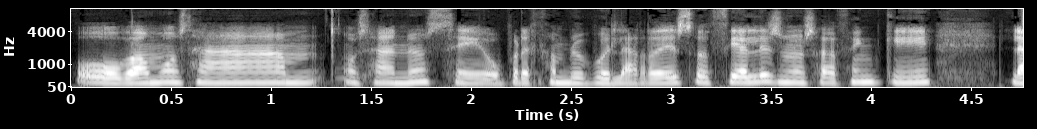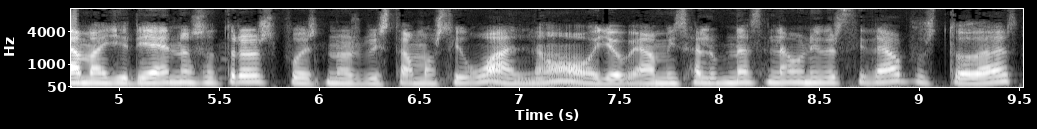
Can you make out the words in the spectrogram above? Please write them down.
o vamos a, o sea, no sé, o por ejemplo, pues las redes sociales nos hacen que la mayoría de nosotros pues nos vistamos igual, ¿no? O yo veo a mis alumnas en la universidad, pues todas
